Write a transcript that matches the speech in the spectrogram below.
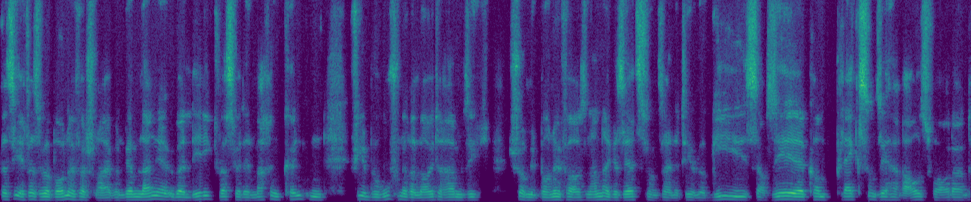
dass ich etwas über Bonhoeffer schreibe. Und wir haben lange überlegt, was wir denn machen könnten. Viel berufenere Leute haben sich schon mit Bonhoeffer auseinandergesetzt und seine Theologie ist auch sehr komplex und sehr herausfordernd.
